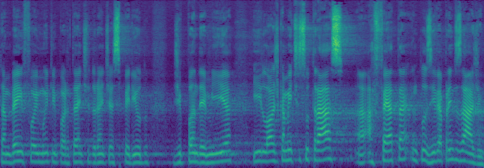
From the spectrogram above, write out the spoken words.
também foi muito importante durante esse período de pandemia e, logicamente, isso traz, afeta inclusive a aprendizagem.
